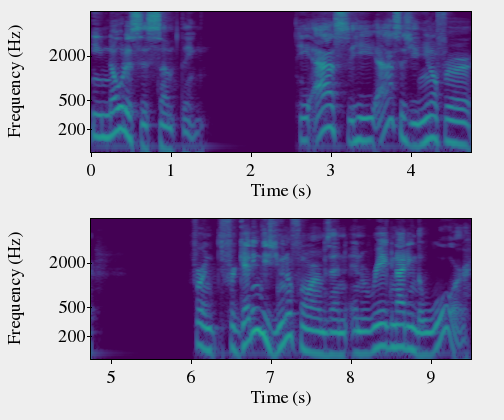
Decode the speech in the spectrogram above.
he notices something. He asks he asks you, you know, for for for getting these uniforms and and reigniting the war.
